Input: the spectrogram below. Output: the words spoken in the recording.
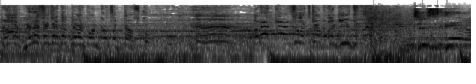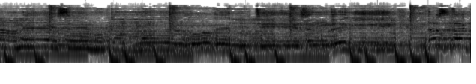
प्यार, मेरे से ज़्यादा प्यार कौन कर सकता है उसको? अरे, सोच के भागी जिसके आने से मुकम्मल हो गई थी ज़िंदगी, दस्तक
